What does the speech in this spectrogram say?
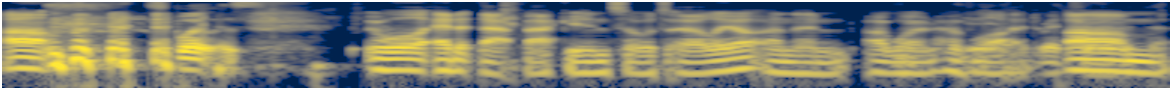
Um, Spoilers. we'll edit that back in so it's earlier, and then I won't have Yeah, lied. retro edit Um, that.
